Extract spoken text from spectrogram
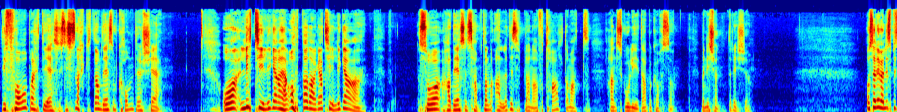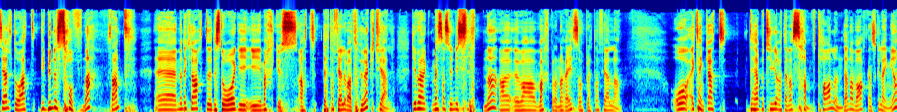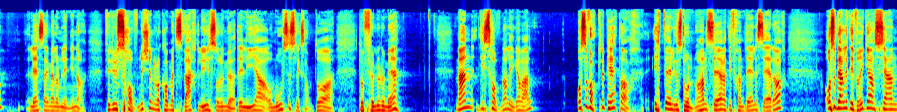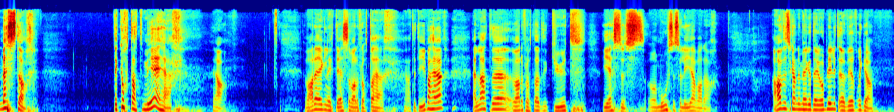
De forberedte Jesus. De snakket om det som kom til å skje. Og Litt tidligere her, åtte dager tidligere så hadde Jesus en samtale med alle disiplene og fortalt om at han skulle lide på korset. Men de skjønte det ikke. Og så er det veldig spesielt da at de begynner å sovne. sant? Eh, men det er klart, det står òg i, i Markus at dette fjellet var et høyt fjell. De var mest sannsynlig slitne av å ha vært på denne reisen opp dette fjellet. Og jeg tenker at det her betyr at denne samtalen den har vart ganske lenge. leser jeg mellom linjene. Fordi du sovner ikke når det kommer et svært lys og du møter Elia og Moses. liksom. Da, da følger du med. Men de sovner likevel. Og så våkner Peter etter en liten stund, og han ser at de fremdeles er der. Og så blir han litt ivrig, og så sier han, 'Mester, det er godt at vi er her.' Ja, var det egentlig det som var det flotte her? At de var her? Eller at det eh, var det flotte at Gud, Jesus og Moses og Lia var der? Av og til kan du meg og deg òg bli litt overivrige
